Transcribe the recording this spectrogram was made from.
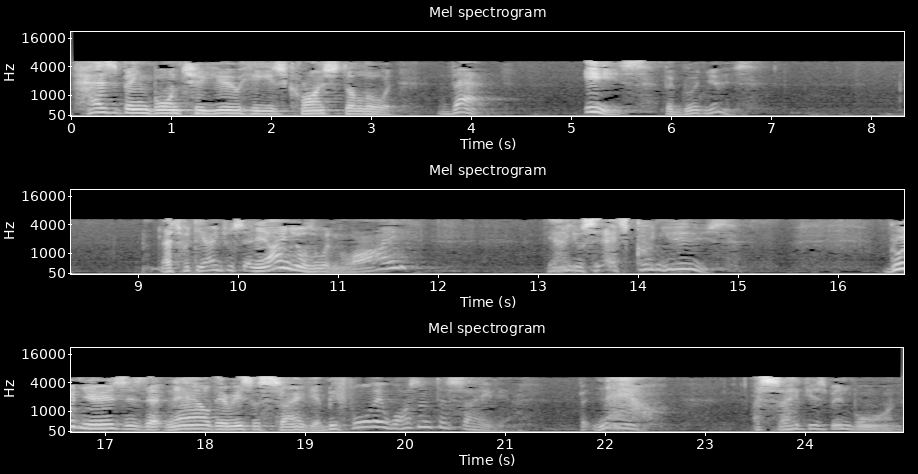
has been born to you. He is Christ the Lord. That is the good news. That's what the angels said. And the angels wouldn't lie. The angels said, That's good news. Good news is that now there is a Saviour. Before there wasn't a Saviour. But now a Saviour's been born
